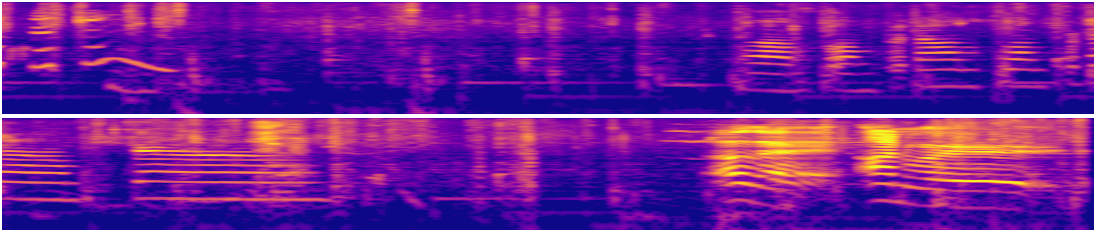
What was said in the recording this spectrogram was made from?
Okay, onward.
